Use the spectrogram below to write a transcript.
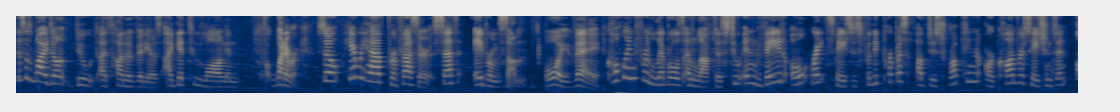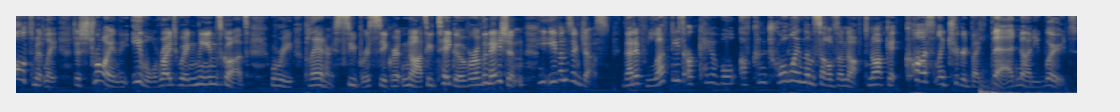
This is why I don't do a ton of videos. I get too long and whatever. So here we have Professor Seth Abramson, oy vey, calling for liberals and leftists to invade alt-right spaces for the purpose of disrupting our conversations and ultimately destroying the evil right-wing meme squads, where we plan our super secret Nazi takeover of the nation. He even suggests that if lefties are capable of controlling themselves enough to not get constantly triggered by bad, naughty words,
